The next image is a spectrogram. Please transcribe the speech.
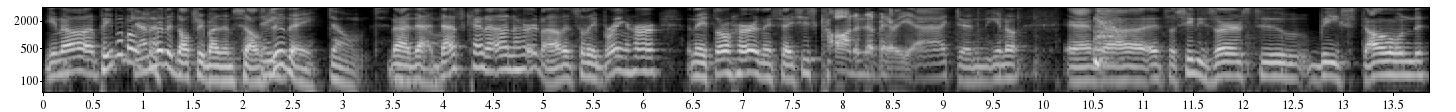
you know, people don't gotta, commit adultery by themselves, they do they? Don't. They that, don't. That's kind of unheard of. And so they bring her and they throw her and they say she's caught in the very act. And, you know, and, uh, and so she deserves to be stoned.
